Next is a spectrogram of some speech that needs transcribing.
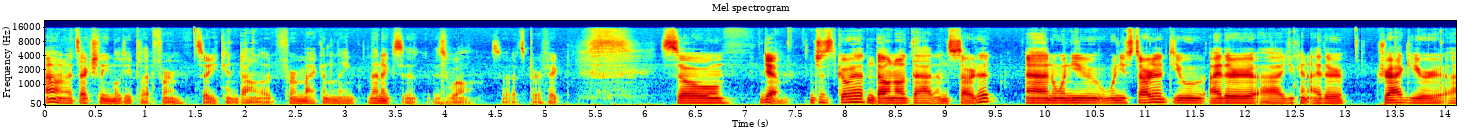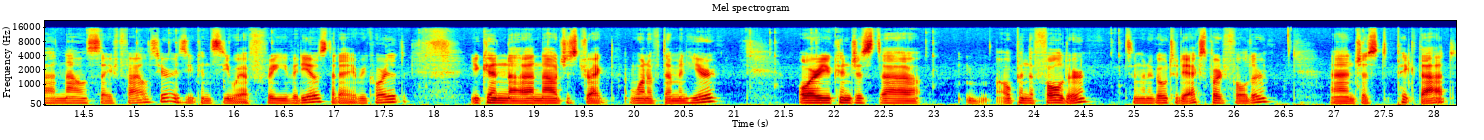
Oh, it's actually multi-platform, so you can download for Mac and Linux as well. So that's perfect. So yeah, just go ahead and download that and start it. And when you when you start it, you either uh, you can either drag your uh, now saved files here. As you can see, we have three videos that I recorded. You can uh, now just drag one of them in here, or you can just uh, open the folder. So I'm going to go to the export folder and just pick that.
